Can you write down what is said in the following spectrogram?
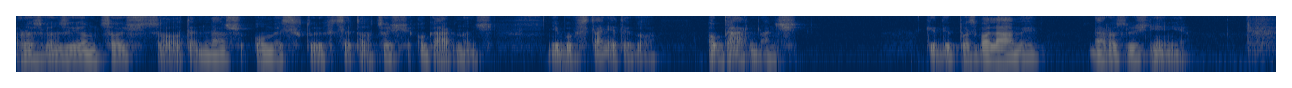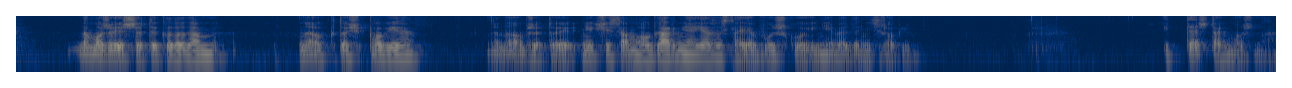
rozwiązują coś, co ten nasz umysł, który chce to coś ogarnąć, nie był w stanie tego ogarnąć, kiedy pozwalamy na rozluźnienie. No może jeszcze tylko dodam, no ktoś powie, no dobrze, to niech się samo ogarnia, ja zostaję w łóżku i nie będę nic robił. I też tak można.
